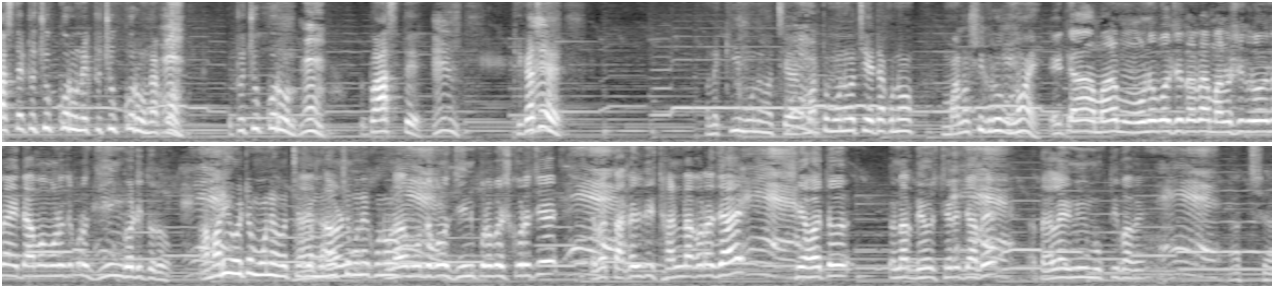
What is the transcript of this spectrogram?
আস্তে একটু চুপ করুন একটু চুপ করুন এখন। একটু চুপ করুন। একটু আস্তে। ঠিক আছে? মানে কি মনে হচ্ছে? আমার তো মনে হচ্ছে এটা কোনো মানসিক রোগ নয়। এটা আমার মনে বলছে দাদা মানসিক রোগ না এটা আমার মনে হচ্ছে কোনো জিন ঘটিত রোগ। আমারই ওইটা মনে হচ্ছে যে মনে হচ্ছে মনে হয় কোনো ওনার মধ্যে কোনো জিন প্রবেশ করেছে এবার তাকে যদি ঠান্ডা করা যায় সে হয়তো ওনার দেহ ছেড়ে যাবে তাহলে ইনি মুক্তি পাবে। আচ্ছা।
